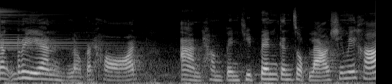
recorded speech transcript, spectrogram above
นักเรียนแล้วก็ทอสอ่านทำเป็นคิดเป็นกันจบแล้วใช่ไหมคะ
